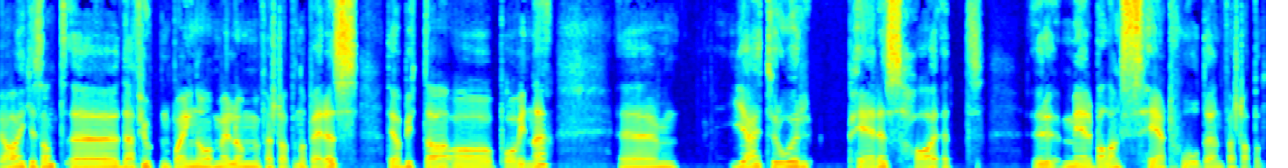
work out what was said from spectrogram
Ja, ikke sant? Uh, Det er 14 poeng nå mellom Verstappen og Perez. De har bytta på å vinne. Jeg tror Perez har et mer balansert hode enn Verstappen.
